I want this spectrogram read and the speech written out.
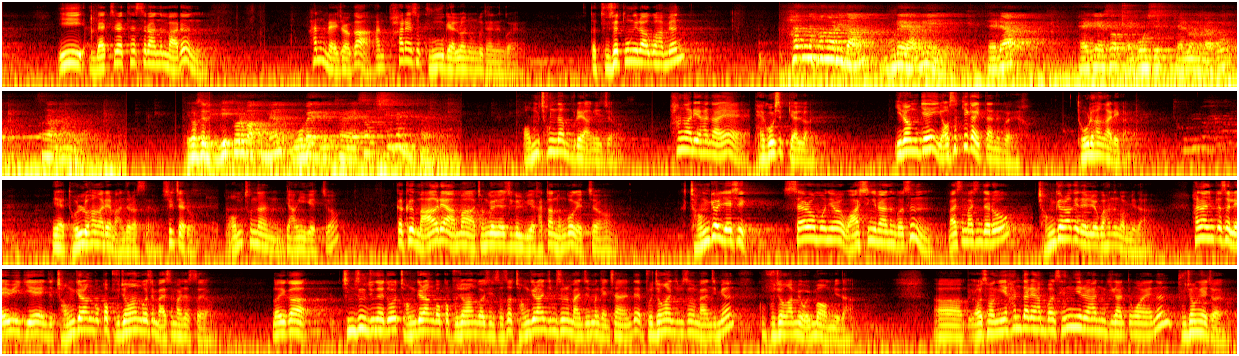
이 메트레테스라는 말은 한 메저가 한 8에서 9 갤런 정도 되는 거예요. 그러니까 두세 통이라고 하면 한 항아리당 물의 양이 대략 100에서 150 갤런이라고 생각을 합니다. 이것을 리터로 바꾸면 500리터에서 700리터예요. 엄청난 물의 양이죠. 항아리 하나에 150 갤런. 이런 게 6개가 있다는 거예요. 돌 항아리가. 돌로 항아리 만든 거죠. 예, 돌로 항아리를 만들었어요. 실제로. 엄청난 양이겠죠. 그러니까 그 마을에 아마 정결 예식을 위해 갖다 놓은 거겠죠. 정결 예식, 세러모니얼 와싱이라는 것은 말씀하신 대로 정결하게 되려고 하는 겁니다. 하나님께서 레위기에 이제 정결한 것과 부정한 것을 말씀하셨어요. 너희가 짐승 중에도 정결한 것과 부정한 것이 있어서 정결한 짐승을 만지면 괜찮은데 부정한 짐승을 만지면 그 부정함이 올마옵니다. 어, 여성이 한 달에 한 번 생리를 하는 기간 동안에는 부정해져요.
